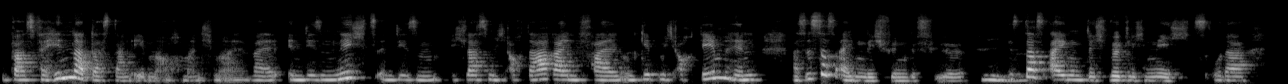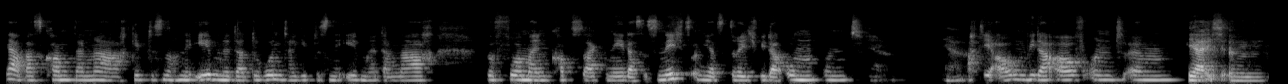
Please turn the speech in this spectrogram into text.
was verhindert das dann eben auch manchmal? Weil in diesem Nichts, in diesem, ich lasse mich auch da reinfallen und gebe mich auch dem hin, was ist das eigentlich für ein Gefühl? Mhm. Ist das eigentlich wirklich nichts? Oder ja, was kommt danach? Gibt es noch eine Ebene darunter? Gibt es eine Ebene danach, bevor mein Kopf sagt, nee, das ist nichts und jetzt drehe ich wieder um und ja. Ja. mach die Augen wieder auf und ähm, ja, ich ähm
